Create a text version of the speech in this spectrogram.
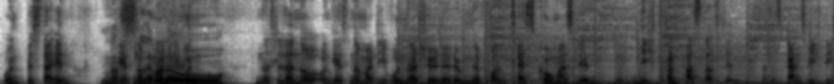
Und bis dahin. Na, Jetzt noch mal Sledano. Naslano und jetzt nochmal die wunderschöne Hymne von Tesco Maslin und nicht von Pasta Slin. Das ist ganz wichtig.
